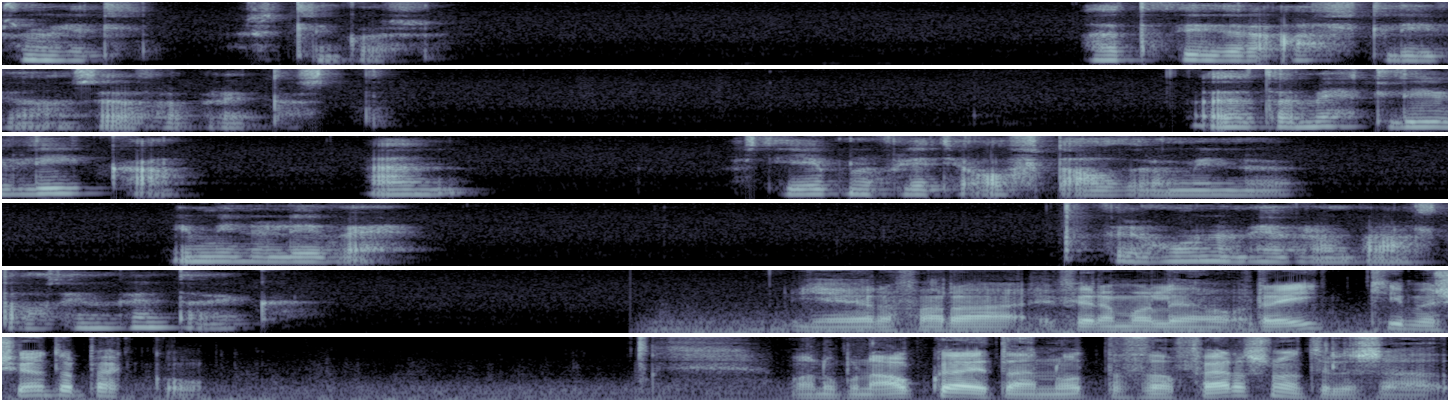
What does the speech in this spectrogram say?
svo mikil rillingur að þetta þýðir að allt lífið hans er að fara að breytast. Þetta er mitt líf líka en veist, ég er búin að flytja ofta áður mínu, í mínu lífi. Fyrir honum hefur hann bara alltaf í mjög Grindavík. Ég er að fara í fyrramálið á Reiki með sjöndabekk og var nú búin að ákveða þetta að nota þá ferðsuna til þess að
